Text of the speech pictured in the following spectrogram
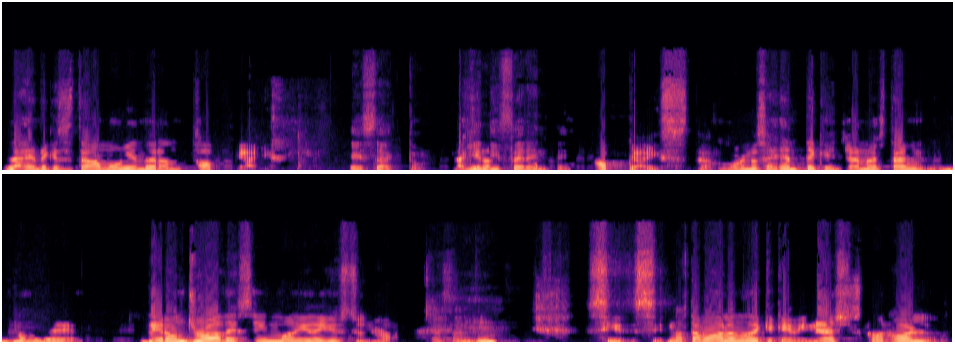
la gente que se estaba moviendo eran top guys. Exacto. Aquí Bien no- diferente. top guys. Está moviéndose gente que ya no están donde they don't draw the same money they used to draw. Exacto. Ujú. Si, si- no estamos hablando de que Kevin Nash, Scott Hall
